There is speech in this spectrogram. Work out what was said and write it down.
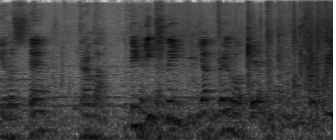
і росте трава. Ти вічний, як природа. Простий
